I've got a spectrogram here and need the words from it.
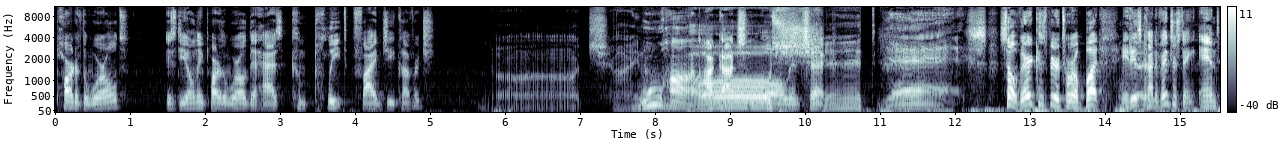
part of the world is the only part of the world that has complete 5G coverage? Uh, China. Wuhan. I got you Oh, all in check. shit. Yes. So very conspiratorial, but it is kind of interesting. And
